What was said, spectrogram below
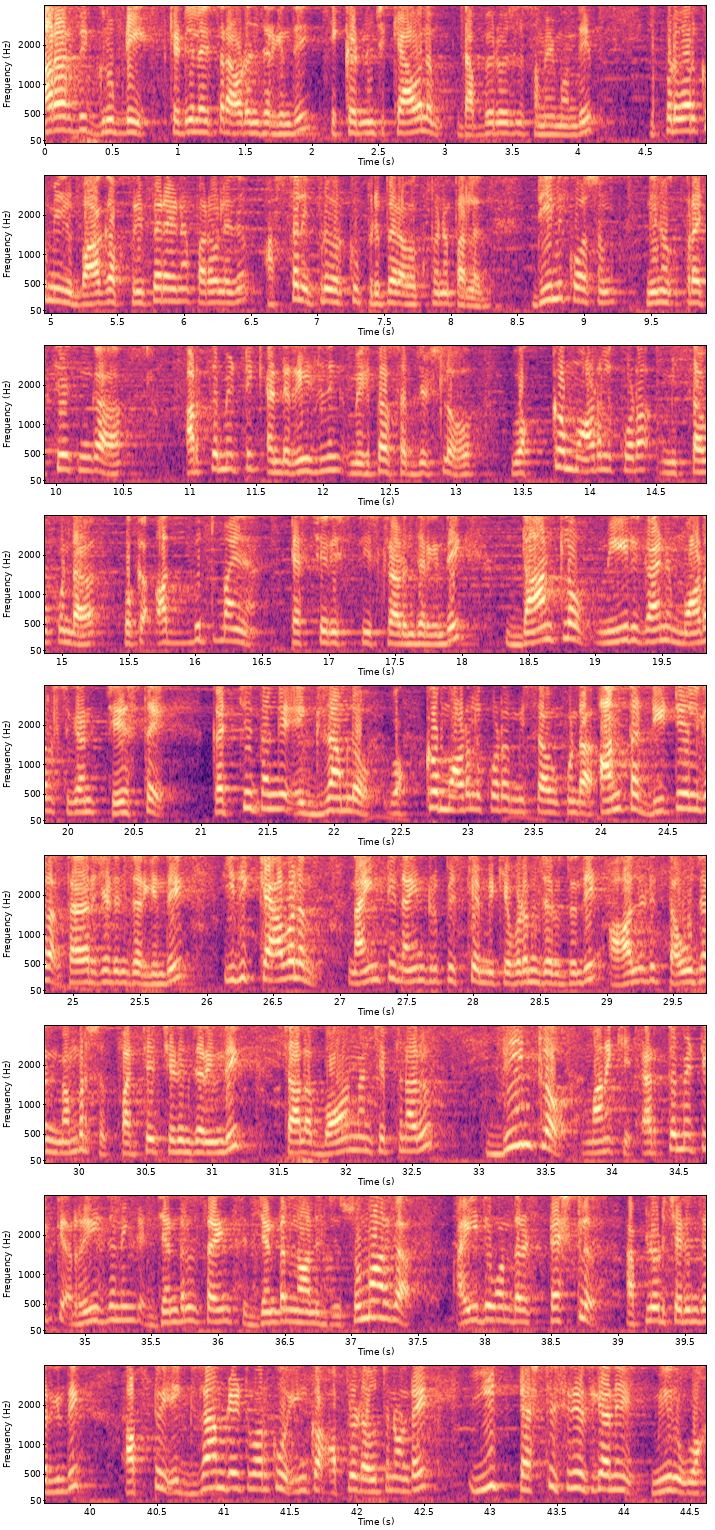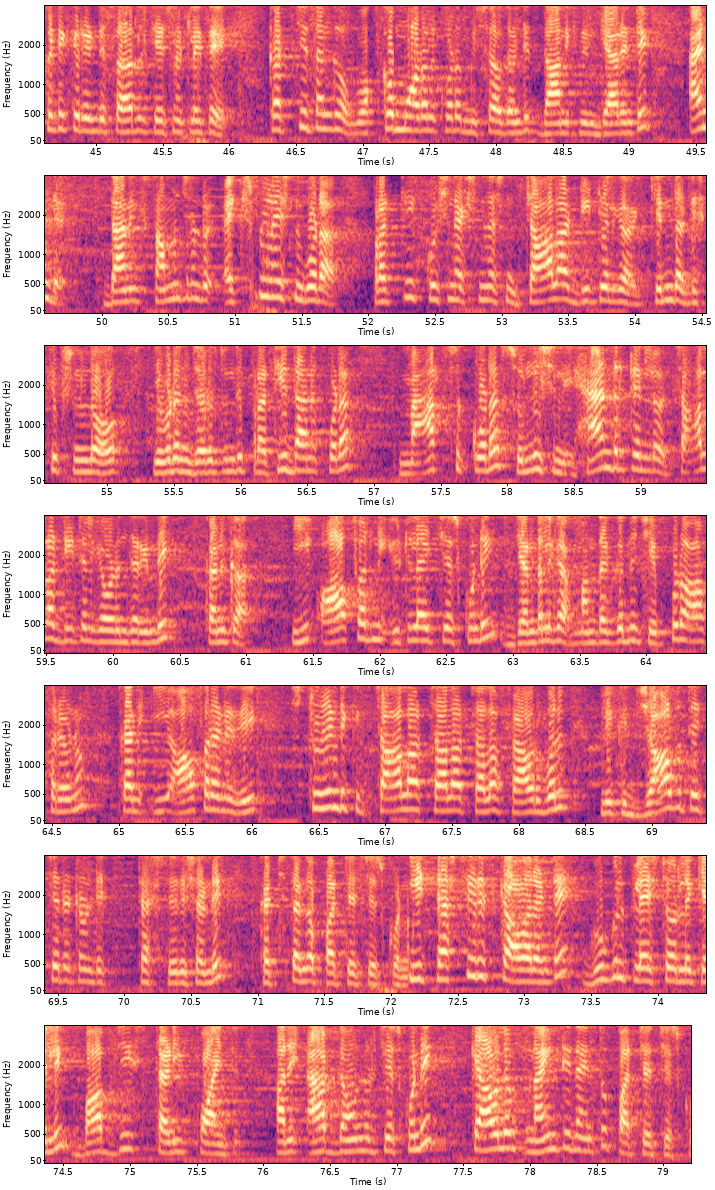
RRB group D schedule అయితే రావడం జరిగింది. ఇక్కడ నుంచి కేవలం డెబ్బై రోజుల సమయం ఉంది. ఇప్పటి వరకు మీరు బాగా ప్రిపేర్ అయినా పర్వాలేదు. అస్సలు ఇప్పటి వరకు ప్రిపేర్ అవ్వకపోయినా పర్లేదు దీనికోసం నేను ఒక ప్రత్యేకంగా అర్థమెటిక్ అండ్ రీజనింగ్ మిగతా సబ్జెక్ట్స్లో ఒక్క మోడల్ కూడా మిస్ అవ్వకుండా ఒక అద్భుతమైన టెస్ట్ సిరీస్ తీసుకురావడం జరిగింది. దాంట్లో మీరు కానీ మోడల్స్ కానీ చేస్తే ఖచ్చితంగా ఎగ్జామ్లో ఒక్క మోడల్ కూడా మిస్ అవ్వకుండా అంత డీటెయిల్గా తయారు చేయడం జరిగింది. ఇది కేవలం నైంటీ నైన్ రూపీస్కే మీకు ఇవ్వడం జరుగుతుంది. ఆల్రెడీ థౌజండ్ మెంబర్స్ పర్చేజ్ చేయడం జరిగింది. చాలా బాగుందని చెప్తున్నారు. దీంట్లో మనకి arithmetic reasoning general science general knowledge సుమారుగా ఐదు వందల టెస్ట్లు అప్లోడ్ చేయడం జరిగింది. అప్ టు ఎగ్జామ్ డేట్ వరకు ఇంకా అప్లోడ్ అవుతూనే ఉంటాయి. ఈ టెస్ట్ సిరీస్ కానీ మీరు ఒకటికి రెండు సార్లు చేసినట్లయితే ఖచ్చితంగా ఒక్క మోడల్ కూడా మిస్ అవ్వదండి. దానికి నేను గ్యారంటీ. అండ్ దానికి సంబంధించిన ఎక్స్ప్లెనేషన్ కూడా ప్రతి క్వశ్చన్ ఎక్స్ప్లెనేషన్ చాలా డీటెయిల్గా కింద డిస్క్రిప్షన్లో ఇవ్వడం జరుగుతుంది. ప్రతి దానికి కూడా మ్యాథ్స్ కూడా సొల్యూషన్ హ్యాండ్ రిటర్న్లో చాలా డీటెయిల్గా ఇవ్వడం జరిగింది. కనుక ఈ ఆఫర్ని యూటిలైజ్ చేసుకోండి. జనరల్గా మన దగ్గర నుంచి ఎప్పుడు ఆఫర్ ఇవ్వను. కానీ ఈ ఆఫర్ అనేది స్టూడెంట్కి చాలా చాలా చాలా ఫేవరబుల్ మీకు జాబ్ తెచ్చేటటువంటి టెస్ట్ సిరీస్ అండి. ఖచ్చితంగా పర్చేజ్ చేసుకోండి. ఈ టెస్ట్ సిరీస్ కావాలంటే గూగుల్ ప్లే స్టోర్లోకి వెళ్ళి బాబ్జీ స్టడీ పాయింట్ అనే యాప్ డౌన్లోడ్ చేసుకోండి. కేవలం నైంటీ నైన్తో పర్చేజ్ చేసుకోండి.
